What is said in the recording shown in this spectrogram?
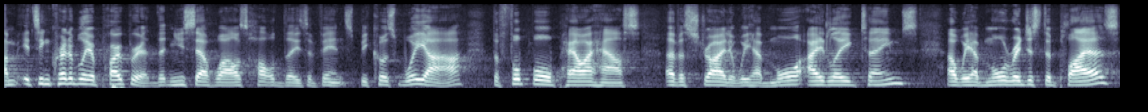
Um, it's incredibly appropriate that New South Wales hold these events because we are the football powerhouse of Australia. We have more A-League teams, uh, we have more registered players,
